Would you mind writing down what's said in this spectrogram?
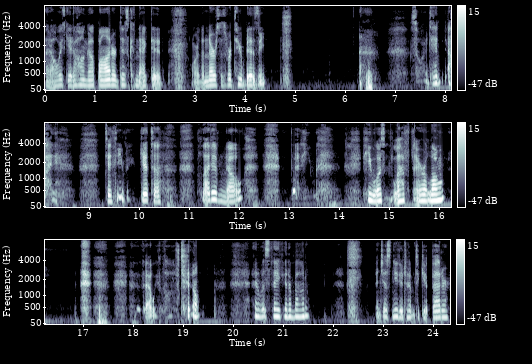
I'd always get hung up on or disconnected or the nurses were too busy. So I didn't, I didn't even get to let him know that he, he wasn't left there alone that we loved him and was thinking about him and just needed him to get better.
